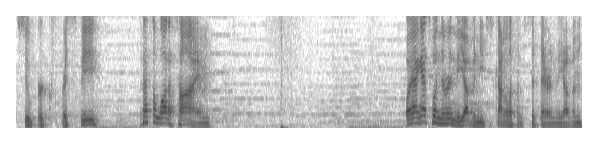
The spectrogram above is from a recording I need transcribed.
Super crispy. That's a lot of time. Well, I guess when they're in the oven, you just kind of let them sit there in the oven.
